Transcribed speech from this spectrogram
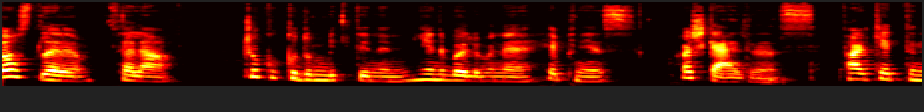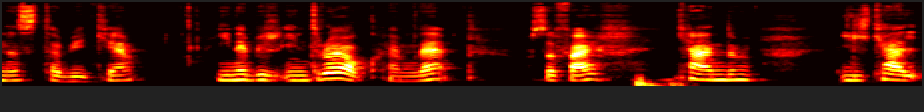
Dostlarım selam. Çok okudum bitti'nin yeni bölümüne hepiniz hoş geldiniz. Fark ettiniz tabii ki. Yine bir intro yok hem de bu sefer kendim ilkel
